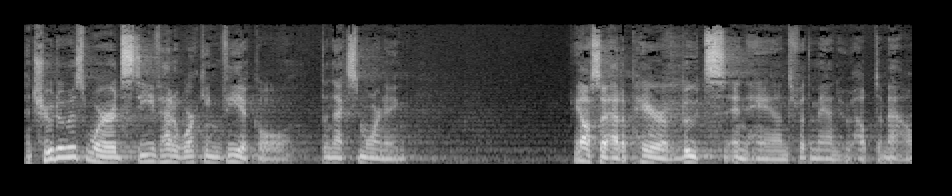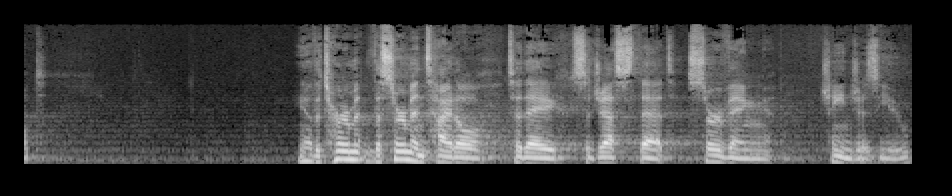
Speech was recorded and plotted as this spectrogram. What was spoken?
And true to his word, Steve had a working vehicle the next morning. He also had a pair of boots in hand for the man who helped him out. You know, the, term, the sermon title today suggests that serving changes you.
